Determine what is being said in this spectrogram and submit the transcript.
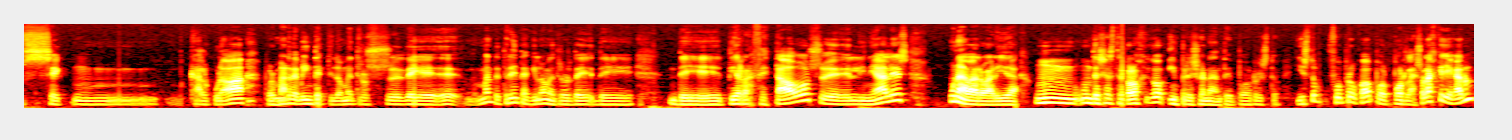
Se mm, calculaba por más de 20 kilómetros, de, más de 30 kilómetros de, tierra afectados, eh, lineales, una barbaridad, un, desastre ecológico impresionante por esto. Y esto fue provocado por las olas que llegaron.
